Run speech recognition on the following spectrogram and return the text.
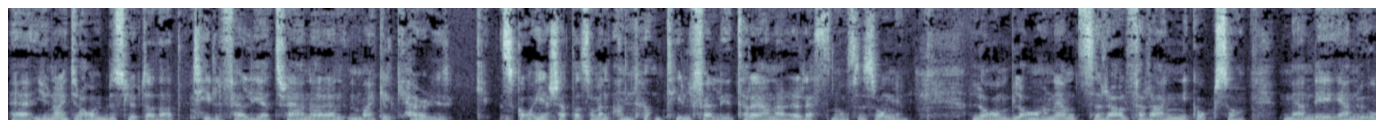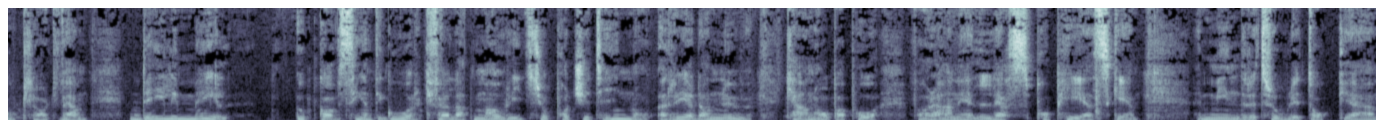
Eh, United har ju beslutat att tillfällige tränaren Michael Carrick ska ersättas av en annan tillfällig tränare resten av säsongen. Laurent Blanc har nämnts, Ralf Rangnick också, men det är ännu oklart vem. Daily Mail uppgav sent igår kväll att Maurizio Pochettino redan nu kan hoppa på för han är less på PSG. Mindre troligt dock, eh,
